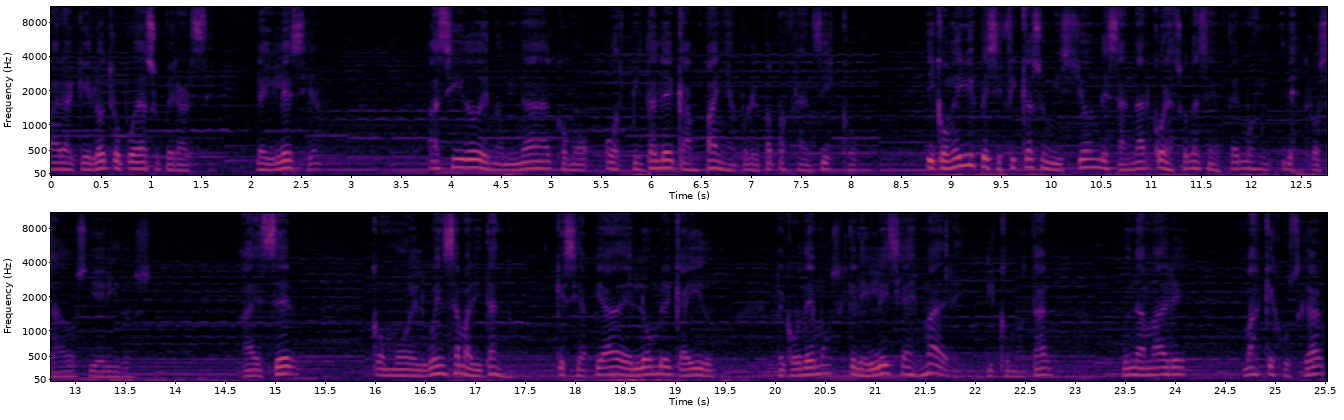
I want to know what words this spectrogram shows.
para que el otro pueda superarse. La iglesia ha sido denominada como hospital de campaña por el Papa Francisco y con ello especifica su misión de sanar corazones enfermos y destrozados y heridos. Ha de ser como el buen samaritano que se apiada del hombre caído. Recordemos que la iglesia es madre y como tal, una madre más que juzgar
